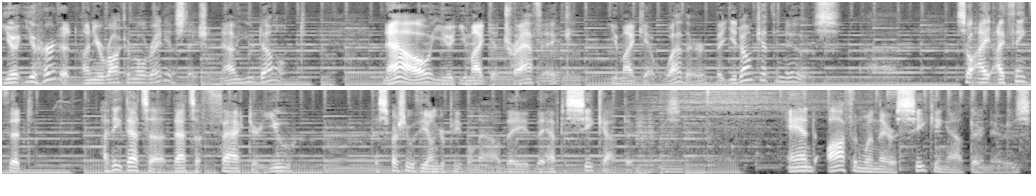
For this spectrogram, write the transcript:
you, you heard it on your rock and roll radio station. Now you don't. Now you, you might get traffic, you might get weather, but you don't get the news. So I, I think that I think that's a that's a factor. You, especially with younger people now, they, they have to seek out their news. And often when they're seeking out their news,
